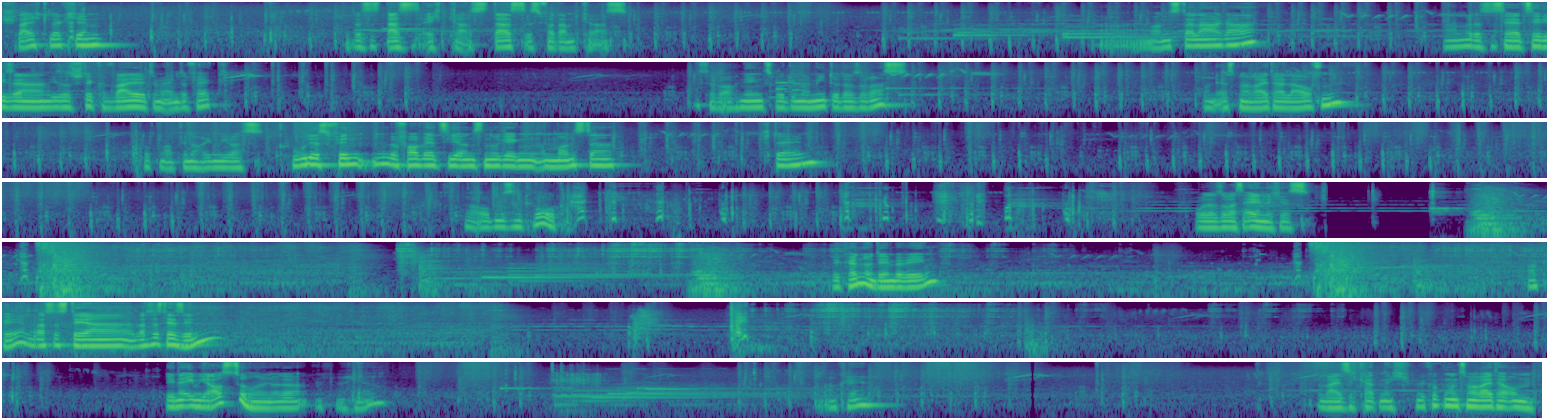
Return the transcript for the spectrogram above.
Schleichglöckchen. Das ist, das ist echt krass. Das ist verdammt krass. Monsterlager. Das ist ja jetzt hier dieser, dieses Stück Wald im Endeffekt. Ist aber auch nirgendwo Dynamit oder sowas. Und erstmal weiterlaufen. Gucken, ob wir noch irgendwie was Cooles finden, bevor wir jetzt hier uns nur gegen ein Monster stellen. Da oben ist ein Krog. Oder sowas ähnliches. Wir können nur den bewegen. Okay, was ist der was ist der Sinn? Den da irgendwie rauszuholen, oder? Ja. Okay. Weiß ich gerade nicht. Wir gucken uns mal weiter um.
